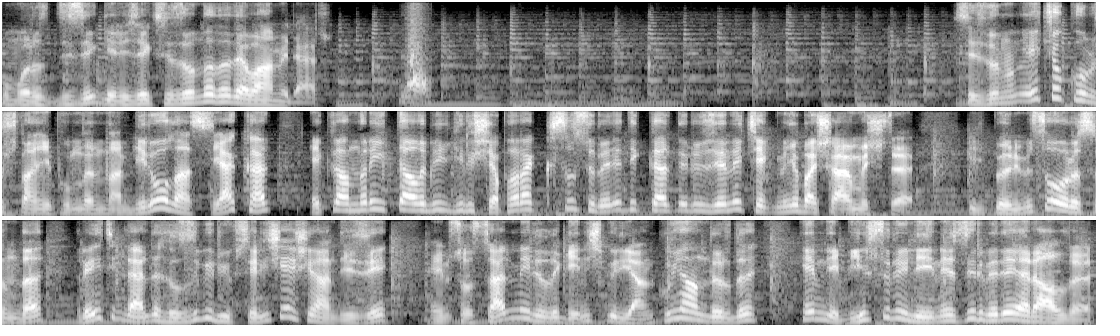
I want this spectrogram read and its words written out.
Umarız dizi gelecek sezonda da devam eder. Sezonun en çok konuşulan yapımlarından biri olan Siyah Kalp, ekranlara iddialı bir giriş yaparak kısa sürede dikkatleri üzerine çekmeyi başarmıştı. İlk bölümü sonrasında reytinglerde hızlı bir yükseliş yaşayan dizi, hem sosyal medyada geniş bir yankı uyandırdı hem de bir süreliğine zirvede yer aldı.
